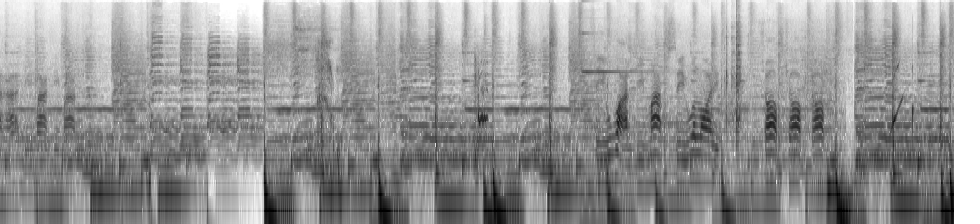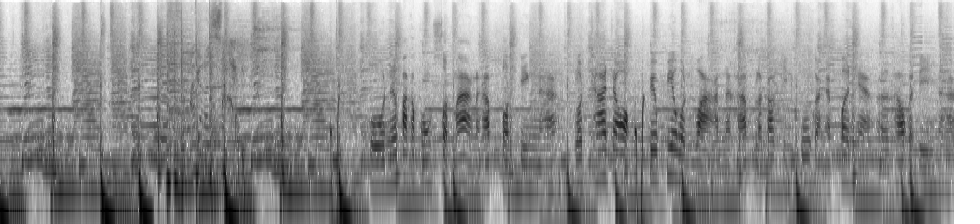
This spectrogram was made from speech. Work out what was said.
นะฮะดีมากดีมาก หวานดีมากซีอิ๊วอร่อย ชอบชอบชอบ โอ้เนื้อปลากระพงสดมากนะครับสดจริงนะฮะ รสชาติจะออกเปรี้ยวๆหวานๆนะครับ แล้วก็กินคู่กับแอปเปิลเนี่ยเออเข้ากันดีนะฮะ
